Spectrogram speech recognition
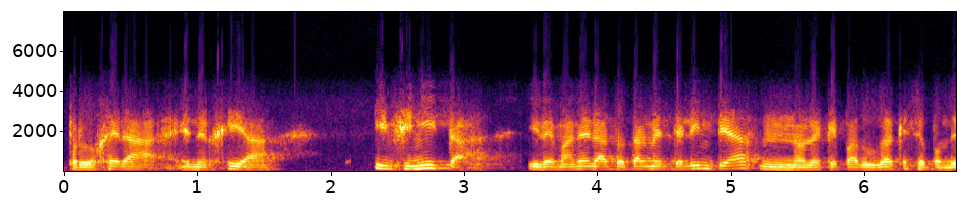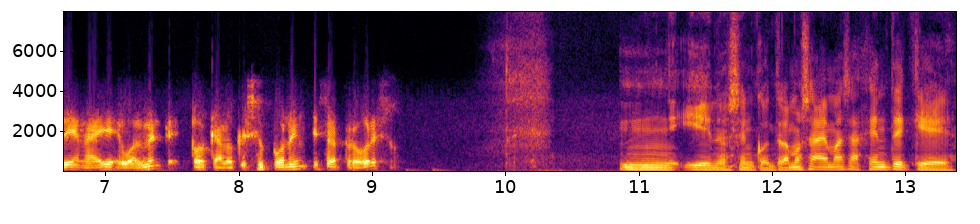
produjera energía infinita y de manera totalmente limpia, no le quepa duda que se pondrían a ella igualmente, porque a lo que se oponen es al progreso. Mm, y nos encontramos además a gente que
